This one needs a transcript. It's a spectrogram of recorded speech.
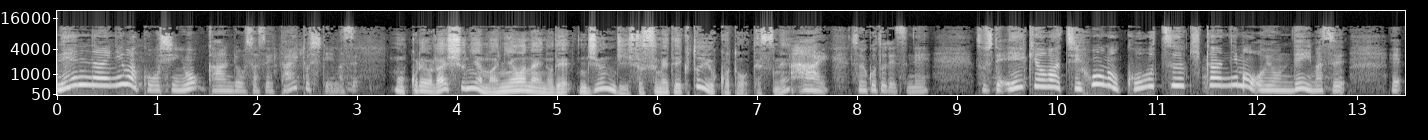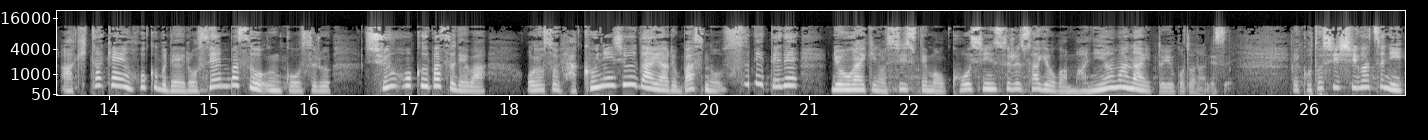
年内には更新を完了させたいとしています。もうこれは来週には間に合わないので、順次進めていくということですね。はい。そういうことですね。そして影響は地方の交通機関にも及んでいます。秋田県北部で路線バスを運行する周北バスでは、およそ120台あるバスのすべてで両替機のシステムを更新する作業が間に合わないということなんです。今年4月に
